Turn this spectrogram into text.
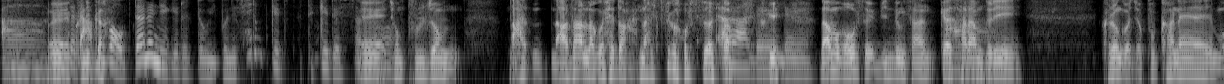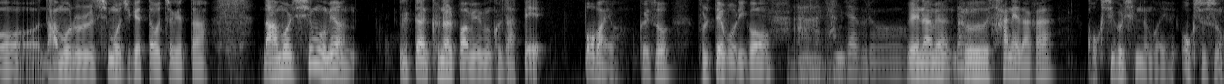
아, 음. 진짜 예, 그러니까- 나무가 없다는 얘기를 또 이번에 새롭게 듣게 됐어요. 예, 좀불좀 나, 나달라고 해도 안 할 수가 없어요. 아, 네, 네. 나무가 없어요. 민둥산. 그러니까 아. 사람들이 그런 거죠. 북한에 뭐 나무를 심어주겠다 어쩌겠다. 나무를 심으면 일단 그날 밤이면 그걸 다 빼, 뽑아요. 그래서 불 떼버리고 아, 장작으로. 왜냐하면 네. 그 산에다가 곡식을 심는 거예요. 옥수수.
